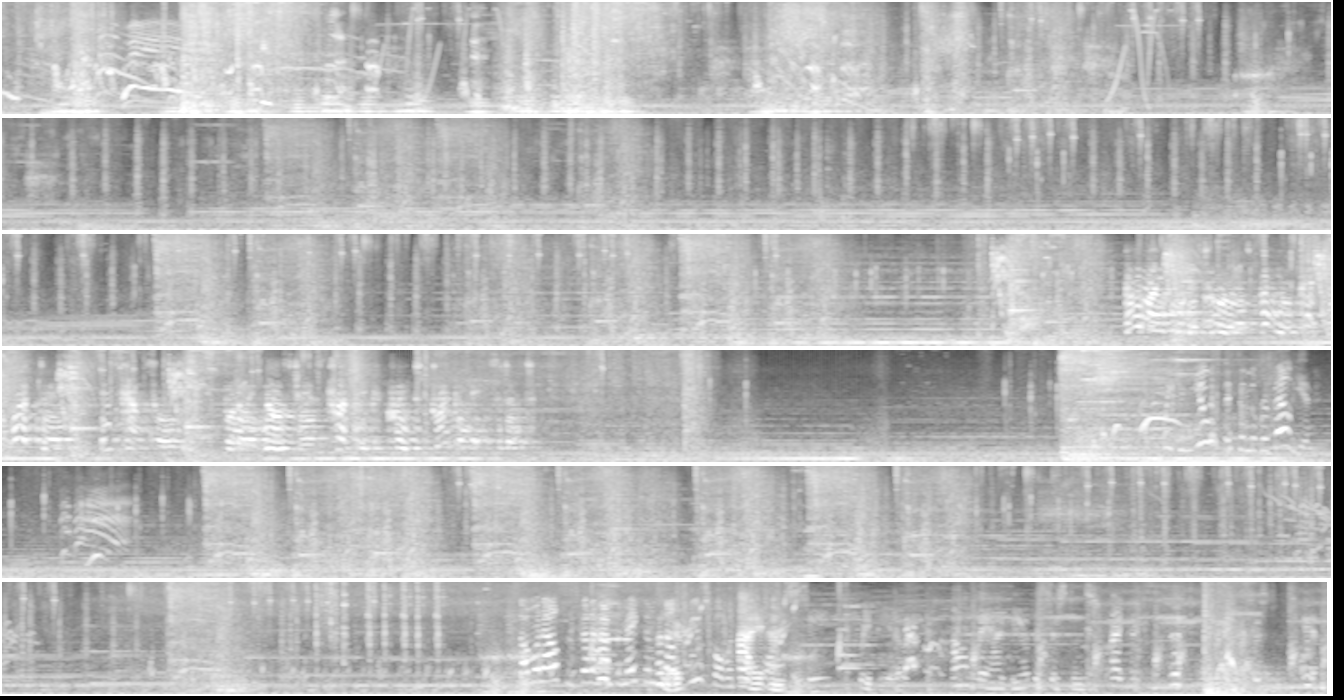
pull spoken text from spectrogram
Have to make themselves Hello. useful with I am C-3PO. How may I be of assistance? I can assistance here.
